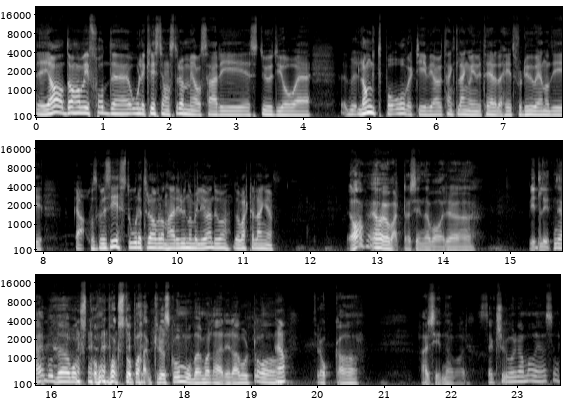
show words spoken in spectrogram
Ja, da har vi fått eh, Ole Kristian Strøm med oss her i studio. Eh, langt på overtid. Vi har jo tenkt lenge å invitere deg hit, for du er en av de ja, hva skal vi si, store traverne her i Runa-miljøet. Du, du, har vært der lenge? Ja, jeg har jo vært der siden jeg var uh, bitte liten. Jeg bodde og vokste, vokste opp på Haukrødskolen. Moderen var lærer der borte. Og ja. tråkka her siden jeg var seks-sju år gammel. Jeg.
